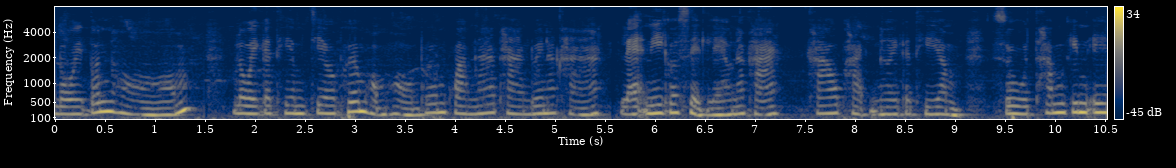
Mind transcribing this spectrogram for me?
โรยต้นหอม โรยกระเทียมเจียวเพิ่มหอมๆ เพิ่มความน่าทานด้วยนะคะ และนี่ก็เสร็จแล้วนะคะ ข้าวผัดเนยกระเทียม สูตรทำกินเอง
